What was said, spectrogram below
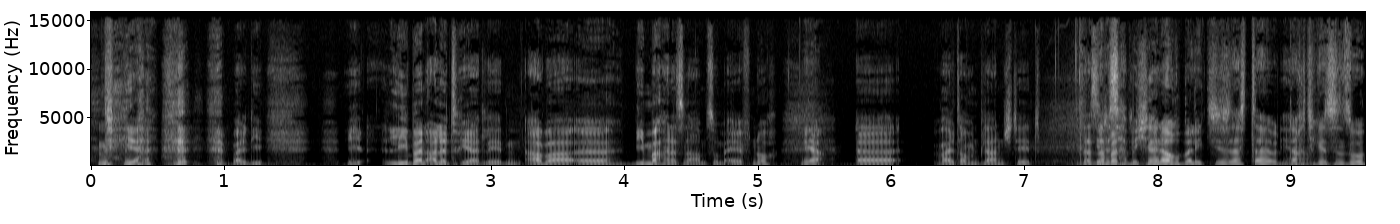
Ja, weil die, ich liebe an alle Triathleten, aber äh, die machen das abends um elf noch, ja. äh, weil es auf dem Plan steht. Das ja das habe ich halt auch überlegt. Das, da dachte ich gestern so,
